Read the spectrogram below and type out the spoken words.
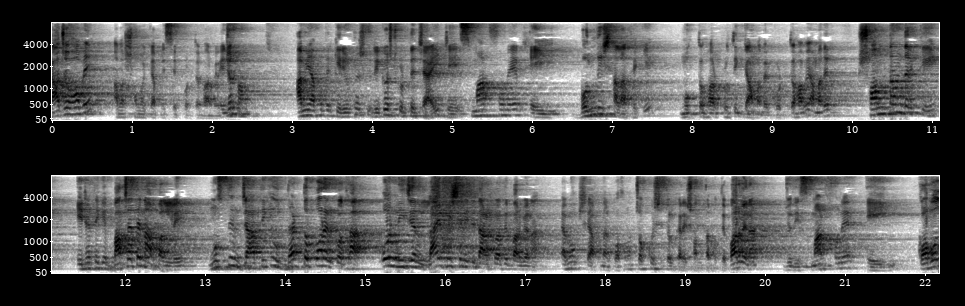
কাজও হবে, আবার সময়কে আপনি সেভ করতে পারবেন। এই জন্য আমি আপনাদেরকে রিকোয়েস্ট করতে চাই যে স্মার্টফোনের এই বন্দিশালা থেকে মুক্ত হওয়ার প্রতিজ্ঞা আমাদের করতে হবে। আমাদের সন্তানদেরকে এটা থেকে বাঁচাতে না পারলে মুসলিম জাতিকে উদ্ধার তো পরের কথা, ও নিজের লাইফ হিসেবে দাঁড় করাতে পারবে না এবং সে আপনার কখনো চক্ষু শীতলকারী সন্তান হতে পারবে না। যদি স্মার্টফোনের এই কবল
